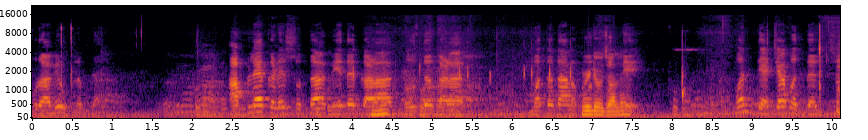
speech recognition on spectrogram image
पुरावे उपलब्ध आहेत आपल्याकडे सुद्धा वेद काळात बौद्ध काळात मतदान? होते. पण त्याच्याबद्दलची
